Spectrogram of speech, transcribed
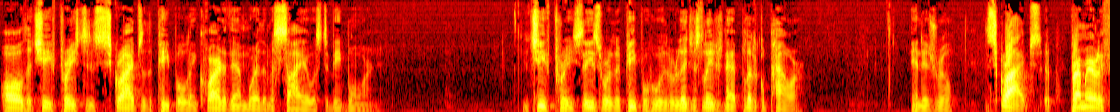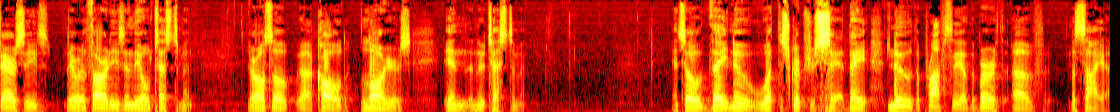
all the chief priests and scribes of the people, inquired of them where the Messiah was to be born the chief priests. These were the people who were the religious leaders and had political power in Israel. The scribes, uh, primarily Pharisees, they were authorities in the Old Testament. They're also uh, called lawyers in the New Testament. And so they knew what the scriptures said. They knew the prophecy of the birth of Messiah.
